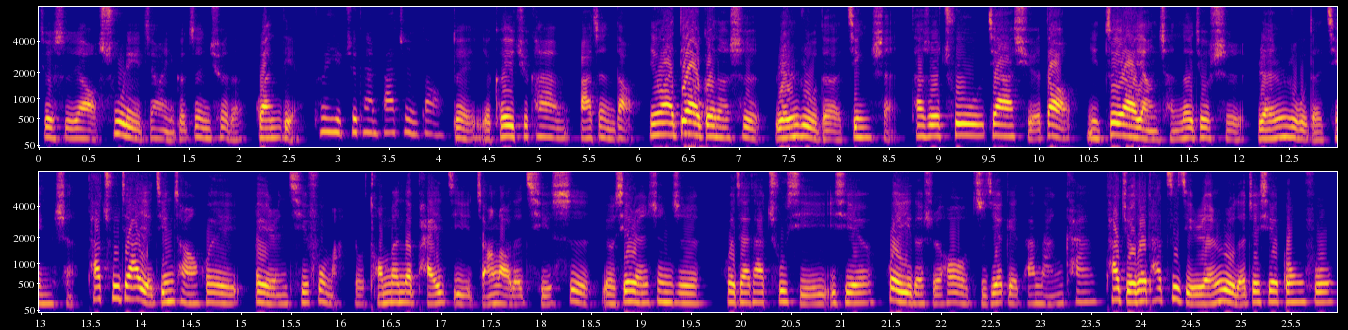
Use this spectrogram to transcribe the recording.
就是要树立这样一个正确的观点。可以去看八正道，对，也可以去看八正道。另外，第二个呢是忍辱的精神。他说，出家学道，你最要养成的就是忍辱的精神。他出家也经常会被人欺负嘛，有同门的排挤，长老的歧视，有些人甚至。会在他出席一些会议的时候，直接给他难堪。他觉得他自己忍辱的这些功夫，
